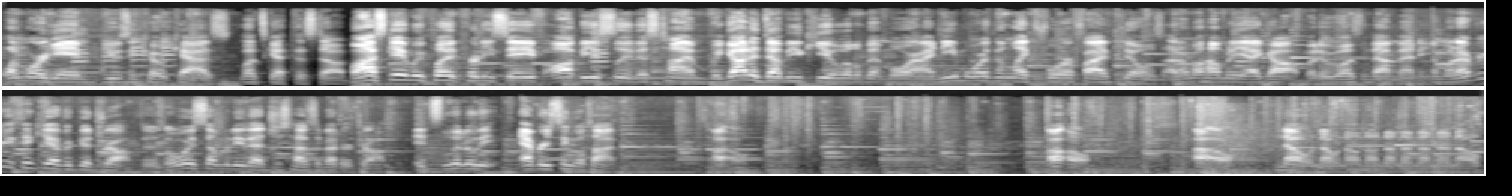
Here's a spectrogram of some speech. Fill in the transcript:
one more game using Code Kaz. Let's get this dub. Last game we played pretty safe. Obviously, this time we got a W key a little bit more. I need more than like four or five kills. I don't know how many I got, but it wasn't that many. And whenever you think you have a good drop, there's always somebody that just has a better drop. It's literally every single time. Uh-oh. Uh-oh. Uh-oh. No, no, no, no, no, no, no, no, no.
